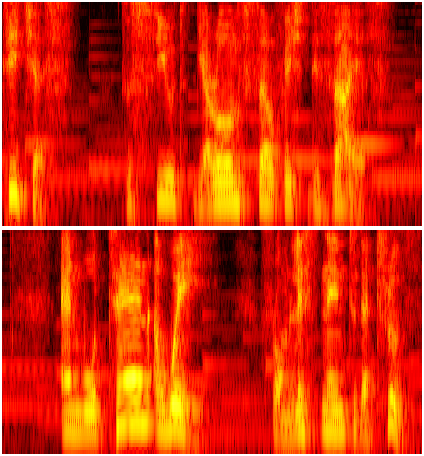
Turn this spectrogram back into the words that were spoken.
teachers to suit their own selfish desires and will turn away from listening to the truth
